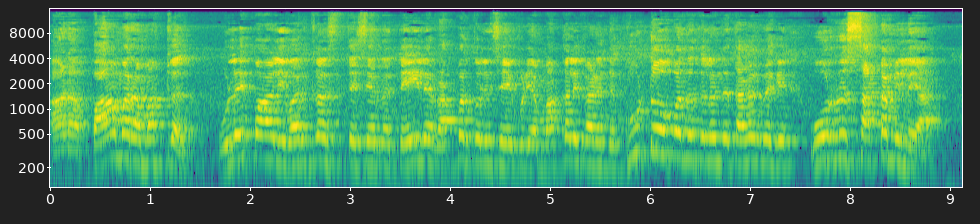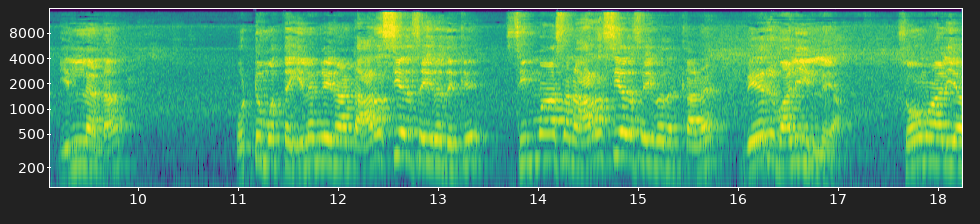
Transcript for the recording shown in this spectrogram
ஆனால் பாமர மக்கள் உழைப்பாளி வர்க்கத்தை சேர்ந்த தேயிலை ரப்பர் தொழில் செய்யக்கூடிய மக்களுக்கான இந்த கூட்டு ஒப்பந்தத்திலிருந்து தகர்றதுக்கு ஒரு சட்டம் இல்லையா? இல்லைன்னா ஒட்டுமொத்த இலங்கை நாட்டு அரசியல் செய்கிறதுக்கு சிம்மாசன அரசியல் செய்வதற்கான வேறு வழி இல்லையா? சோமாலியா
